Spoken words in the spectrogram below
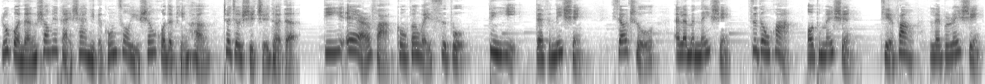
如果能稍微改善你的工作与生活的平衡，这就是值得的。D E A L 法共分为四步：定义 （definition）、消除 （elimination）、自动化 （automation）、解放 （liberation）。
